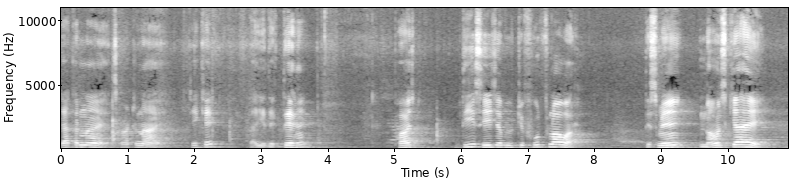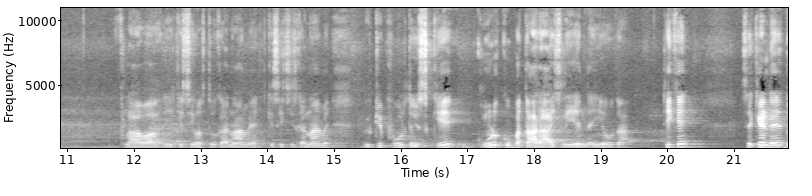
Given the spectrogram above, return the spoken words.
क्या करना है छांटना है ठीक है तो आइए देखते हैं। First this is a beautiful flower इसमें नाउन्स क्या है? फ्लावर ये किसी वस्तु का नाम है, किसी चीज़ का नाम है। ब्यूटीफुल तो इसके गुण को बता रहा है, इसलिए नहीं होगा। ठीक है? सेकेंड है द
